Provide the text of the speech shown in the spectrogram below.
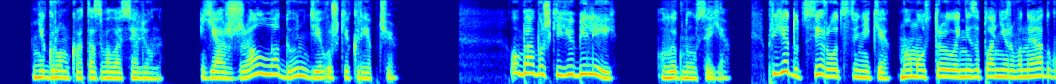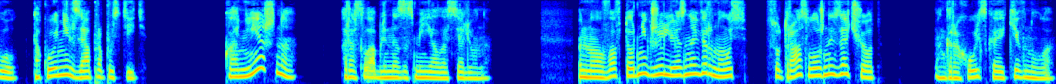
— негромко отозвалась Алена. Я сжал ладонь девушки крепче. «У бабушки юбилей», — улыбнулся я. «Приедут все родственники. Мама устроила незапланированный отгул. Такое нельзя пропустить». «Конечно», — расслабленно засмеялась Алена. «Но во вторник железно вернусь. С утра сложный зачет». Грохольская кивнула.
